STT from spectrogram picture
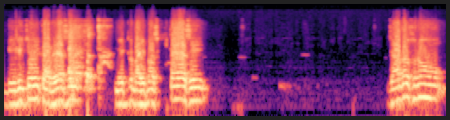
ਬਿਜਲੀ ਚੋਰੀ ਕਰ ਰਿਹਾ ਸੀ, ਮੀਟਰ ਬਾਈਪਾਸ ਕੀਤਾ ਹੋਇਆ ਸੀ। ਜਦ ਉਸ ਨੂੰ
